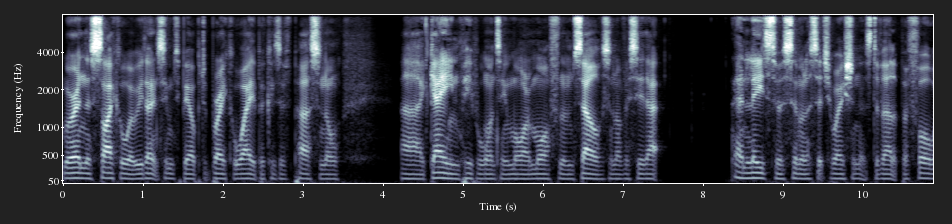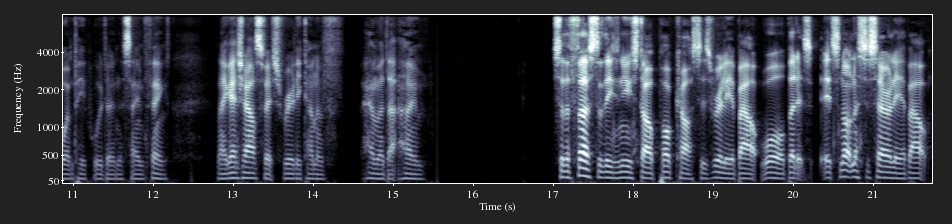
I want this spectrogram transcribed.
We're in this cycle where we don't seem to be able to break away because of personal uh, gain, people wanting more and more for themselves, and obviously that then leads to a similar situation that's developed before when people were doing the same thing. And I guess Auschwitz really kind of hammered that home. So the first of these new style podcasts is really about war, but it's it's not necessarily about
